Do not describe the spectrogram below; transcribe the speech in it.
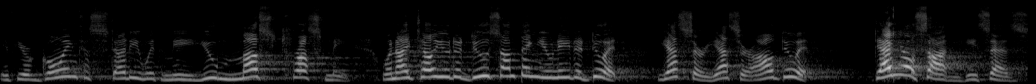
if you're going to study with me, you must trust me. When I tell you to do something, you need to do it. Yes, sir, yes, sir, I'll do it. Daniel san, he says,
